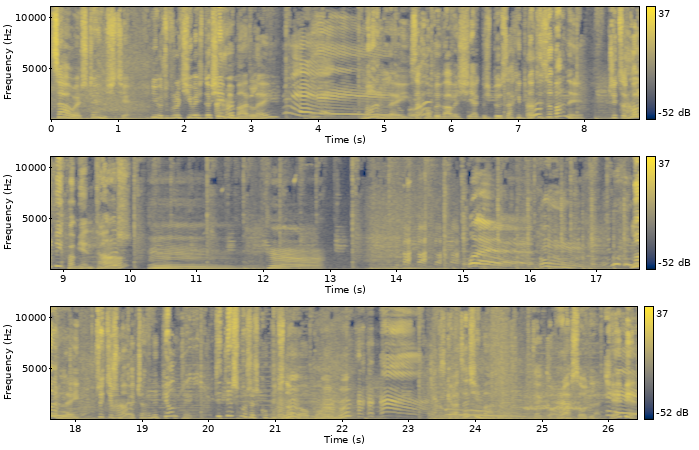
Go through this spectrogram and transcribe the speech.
Całe szczęście. Już wróciłeś do siebie, Marley. Marley, zachowywałeś się jakbyś był zahipnotyzowany. Czy cokolwiek pamiętasz? Marley, przecież mamy czarny piątek. Ty też możesz kupić nowe opony. Zgadza się, Marley. Te koła są dla ciebie.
